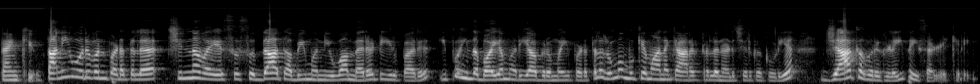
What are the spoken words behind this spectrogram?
தேங்க்யூ தனி ஒருவன் படத்துல சின்ன வயசு சித்தார்த் அபிமன்யுவா மிரட்டி இருப்பாரு. இப்போ இந்த பயம் அறியா பிரம்மை படத்துல ரொம்ப முக்கியமான கேரக்டர்ல நடிச்சிருக்கக்கூடிய ஜாக் அவர்களை பேச அழைக்கிறேன்.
